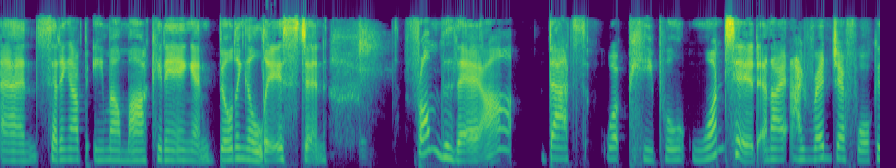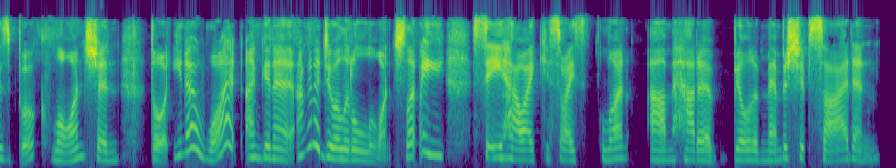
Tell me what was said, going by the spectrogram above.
and setting up email marketing and building a list. And from there, that's what people wanted. And I, I, read Jeff Walker's book launch and thought, you know what, I'm gonna I'm gonna do a little launch. Let me see how I so I learned um, how to build a membership site and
